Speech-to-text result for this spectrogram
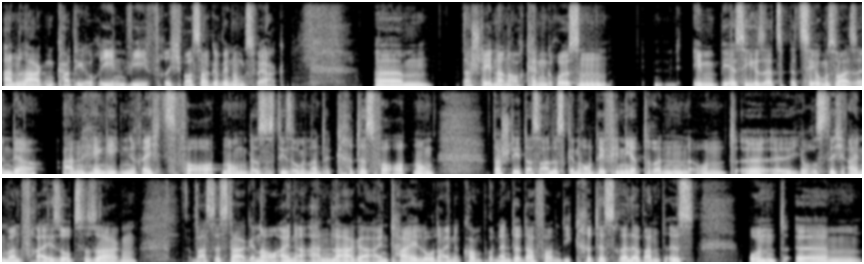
Anlagenkategorien wie Frischwassergewinnungswerk. Ähm, da stehen dann auch Kenngrößen im BSI-Gesetz beziehungsweise in der anhängigen Rechtsverordnung, das ist die sogenannte Kritis-Verordnung, Da steht das alles genau definiert drin und äh, äh, juristisch einwandfrei sozusagen. Was ist da genau eine Anlage, ein Teil oder eine Komponente davon, die kritisch relevant ist? Und ähm,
